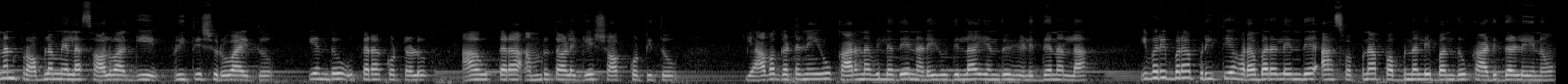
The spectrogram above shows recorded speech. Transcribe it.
ನನ್ನ ಪ್ರಾಬ್ಲಮ್ ಎಲ್ಲ ಸಾಲ್ವ್ ಆಗಿ ಪ್ರೀತಿ ಶುರುವಾಯಿತು. ಎಂದು ಉತ್ತರ ಕೊಟ್ಟಳು. ಆ ಉತ್ತರ ಅಮೃತಾಳಿಗೆ ಶಾಕ್ ಕೊಟ್ಟಿತು. ಯಾವ ಘಟನೆಯೂ ಕಾರಣವಿಲ್ಲದೆ ನಡೆಯುವುದಿಲ್ಲ ಎಂದು ಹೇಳಿದ್ದೇನಲ್ಲ. ಇವರಿಬ್ಬರ ಪ್ರೀತಿಯ ಹೊರಬರಲೆಂದೇ ಆ ಸ್ವಪ್ನ ಪಬ್ನಲ್ಲಿ ಬಂದು ಕಾಡಿದ್ದಳೇನೋ.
